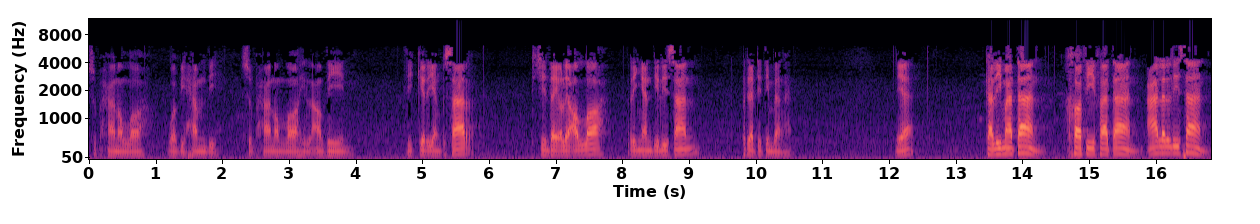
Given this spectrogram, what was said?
subhanallah wa bihamdi subhanallahil azim zikir yang besar dicintai oleh Allah ringan di lisan berat di timbangan ya kalimatan khafifatan alal lisan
